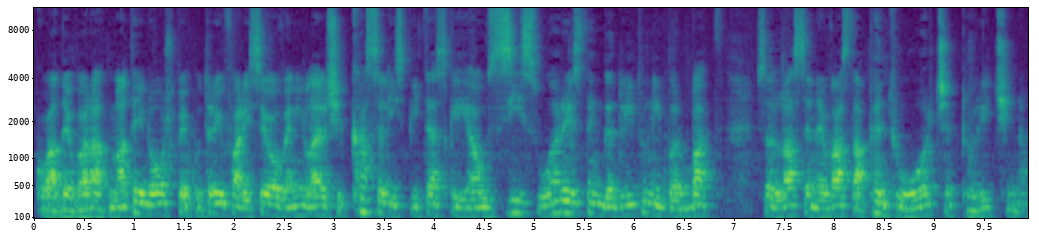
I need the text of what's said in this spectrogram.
cu adevărat. Matei 19 cu 3 farisei au venit la el și ca să-l ispitească, i-au zis, oare este îngăduit unui bărbat să-l lase nevasta pentru orice pricină?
